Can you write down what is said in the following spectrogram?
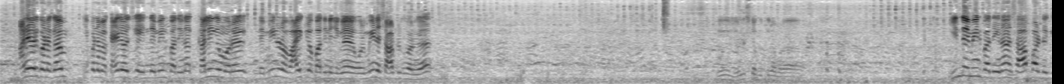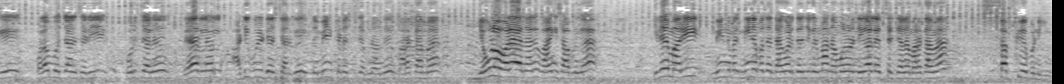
அனைவருக்கும் வணக்கம். இப்போ நம்ம கையில் வச்சுக்க இந்த மீன் பார்த்தீங்கன்னா கலிங்க முரல். இந்த மீனோட வாய்க்குள்ள பார்த்தீங்கன்னு வச்சுங்களேன் ஒரு மீனை சாப்பிட்டு பாருங்க. இந்த மீன் பார்த்தீங்கன்னா சாப்பாட்டுக்கு குழம்பு வச்சாலும் சரி பொரிச்சாலும் வேற லெவல் அடிப்பொலி டேஸ்ட்டாக இருக்குது இந்த மீன் கிடைச்சிச்சு அப்படின்னா வந்து மறக்காம எவ்வளோ விலையாக இருந்தாலும் வாங்கி சாப்பிடுங்க. இதே மாதிரி மீன் மீனை பற்றின தகவல் தெரிஞ்சுக்கணுமா நம்மளோட நிகால் வெப்சைட் சேனலை மறக்காம சப்ஸ்கிரைப் பண்ணிக்கோங்க.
